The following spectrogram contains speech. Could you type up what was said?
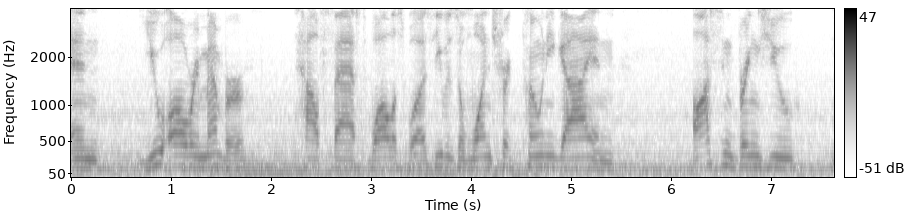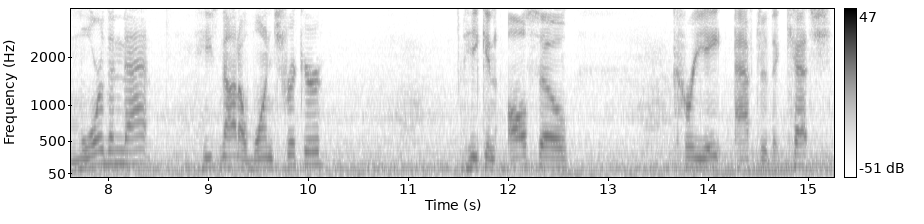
And you all remember how fast Wallace was. He was a one trick pony guy, and Austin brings you more than that. He's not a one tricker. He can also create after the catch.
